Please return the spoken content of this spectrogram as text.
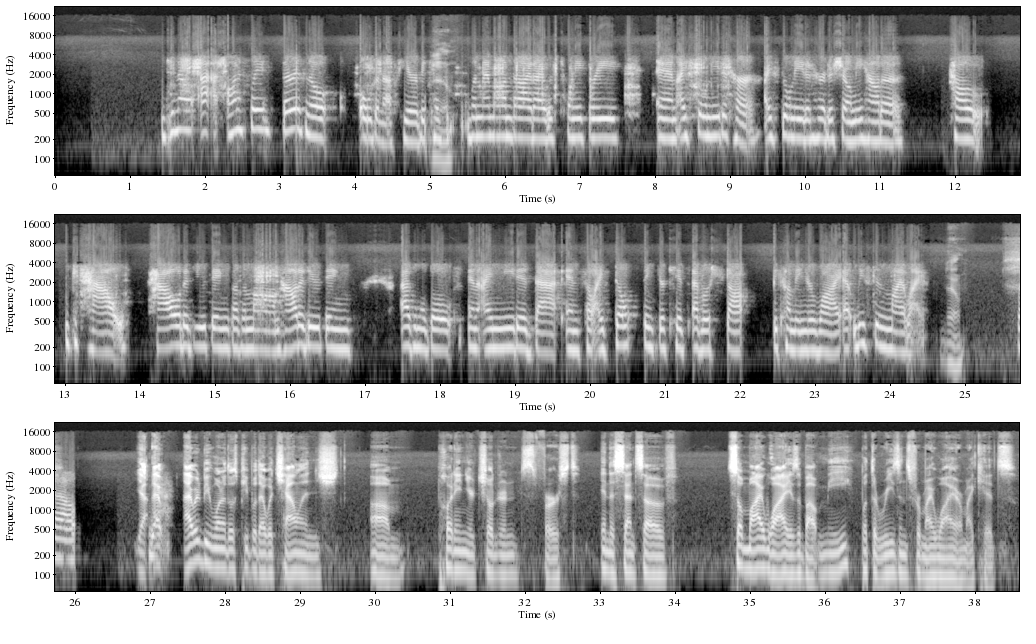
you know, I, honestly, there is no old enough here because yeah. when my mom died, I was 23 and I still needed her. I still needed her to show me how to, how, just how, how to do things as a mom, how to do things as an adult. And I needed that. And so I don't think your kids ever stop becoming your why, at least in my life. Yeah. So, yeah, yeah. I, I would be one of those people that would challenge um, putting your children first in the sense of so my why is about me, but the reasons for my why are my kids.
